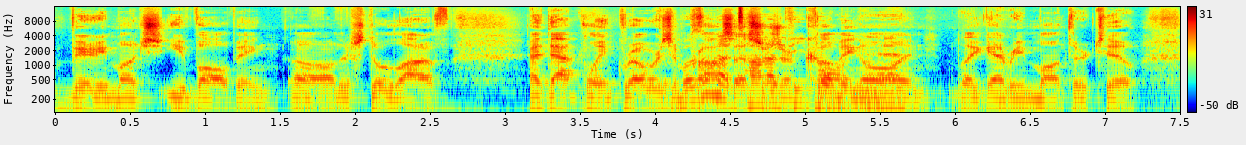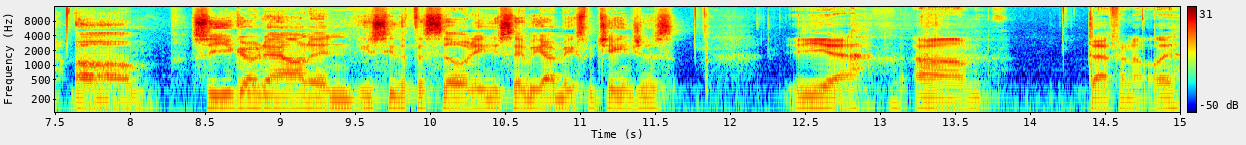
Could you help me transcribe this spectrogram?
very much evolving. Uh, there's still a lot of at that point growers and Wasn't a ton processors are people, coming yeah. on like every month or two. Um, so you go down and you see the facility and you say we got to make some changes. Yeah, um, definitely.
